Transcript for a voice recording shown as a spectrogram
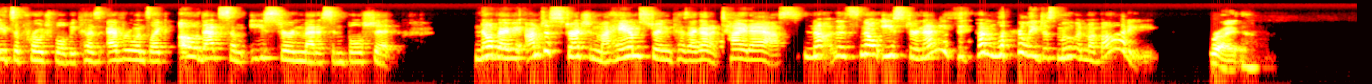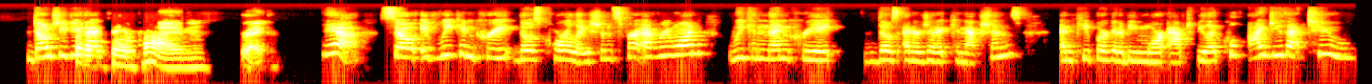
it's approachable because everyone's like, oh, that's some Eastern medicine bullshit. No, baby, I'm just stretching my hamstring because I got a tight ass. No, it's no Eastern anything. I'm literally just moving my body. Right. Don't you do but that? At the same time, right. Yeah. So if we can create those correlations for everyone, we can then create those energetic connections and people are going to be more apt to be like, cool, I do that too,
